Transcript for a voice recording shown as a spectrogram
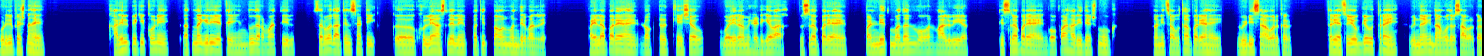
पुढील प्रश्न आहे खालीलपैकी कोणी रत्नागिरी येथे हिंदू धर्मातील सर्व जातींसाठी खुले असलेले पतित पावन मंदिर बांधले पहिला पर्याय आहे डॉक्टर केशव बळीराम हेडगेवार. दुसरा पर्याय आहे पंडित मदन मोहन मालवीय. तिसरा पर्याय आहे गोपाळ हरी देशमुख. आणि चौथा पर्याय आहे व्ही. डी. सावरकर. तर याचं योग्य उत्तर आहे विनायक दामोदर सावरकर.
